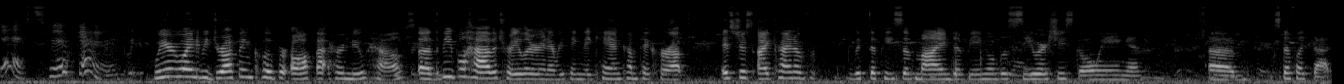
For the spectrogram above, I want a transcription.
Yes. We are going to be dropping Clover off at her new house. Uh, the people have a trailer and everything. They can come pick her up. It's just I kind of, with the peace of mind of being able to see where she's going and um, stuff like that.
